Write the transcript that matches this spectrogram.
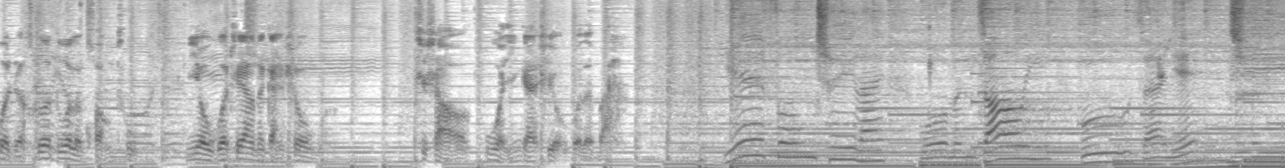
或者喝多了狂吐，你有过这样的感受吗？至少我应该是有过的吧。夜风吹来，我们早已不再年轻。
